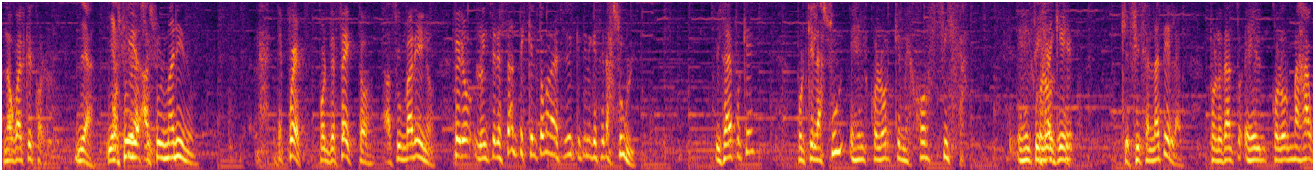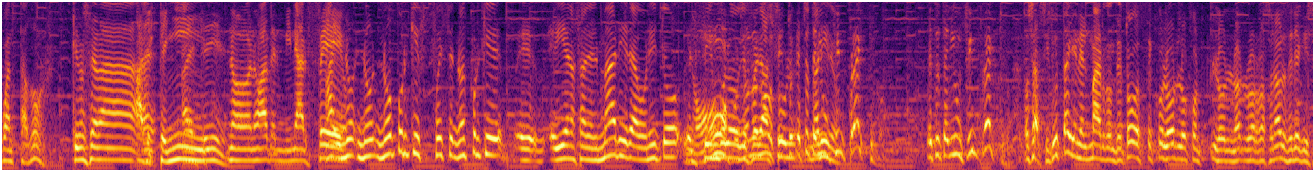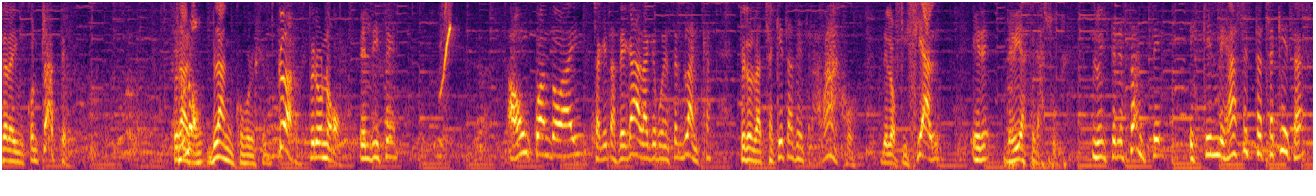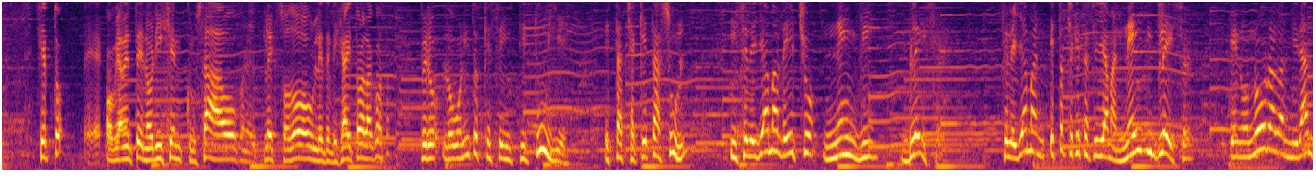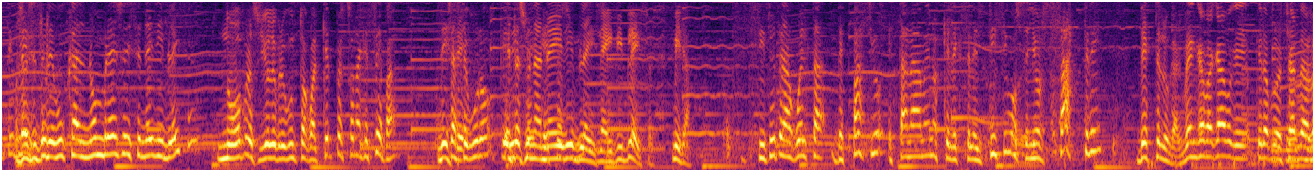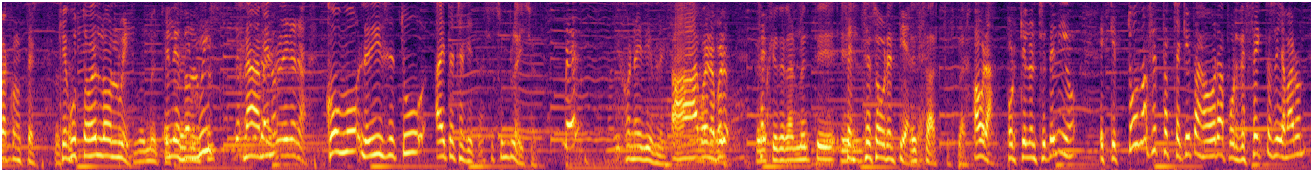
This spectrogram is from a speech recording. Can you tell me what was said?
No cualquier color. Ya, y ¿Por azul, azul? azul? marino. Después, por defecto, azul marino. Pero lo interesante es que él toma la decisión que tiene que ser azul. ¿Y sabes por qué? Porque el azul es el color que mejor fija. Es el ¿Fija color que, que fija en la tela. Por lo tanto, es el color más aguantador. Que no se va A desteñir. a desteñir. No, no va a terminar feo. Ay, no, no, no porque fuese, no es porque eh, ella no está en el mar y era bonito el No, símbolo no, que no, fuera no, azul Esto, esto tenía un fin práctico. Esto tenía un fin práctico. O sea, si tú estás en el mar donde todo este color, lo, lo- lo- lo razonable sería que hiciera un contraste. Pero Claro, no. blanco, por ejemplo. Claro, pero no. Él dice, aun cuando hay chaquetas de gala que pueden ser blancas, pero la chaqueta de trabajo del oficial era- debía ser azul. Lo interesante es que él les hace esta chaqueta, ¿cierto? Eh, obviamente en origen cruzado, con el plexo doble, te fijáis, toda la cosa, pero lo bonito es que se instituye esta chaqueta azul y se le llama de hecho Navy Blazer. Se le llama, esta chaqueta se llama Navy Blazer en honor al almirante O sea, Blazer. si tú le buscas el nombre a eso, dice Navy Blazer. No, pero si yo le pregunto a cualquier persona que sepa, Dice, te aseguro que "Esta es una "Este Navy Blazer". Navy Blazer. Mira, si tú te das vuelta despacio, está nada menos que el excelentísimo señor sastre de este lugar. Venga para acá porque quiero aprovechar de hablar con usted. Qué gusto verlo, don Luis. Él es don Luis, nada menos. ¿Cómo le dices tú a esta chaqueta? Ese es un blazer. Ve. No dijo Navy Blazer. Ah, bueno, pero Pero se, generalmente. se- el- se sobreentiende. Exacto, claro. Ahora, porque lo entretenido es que todas estas chaquetas ahora por defecto se llamaron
